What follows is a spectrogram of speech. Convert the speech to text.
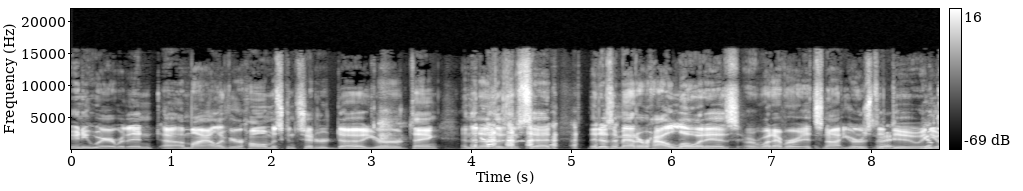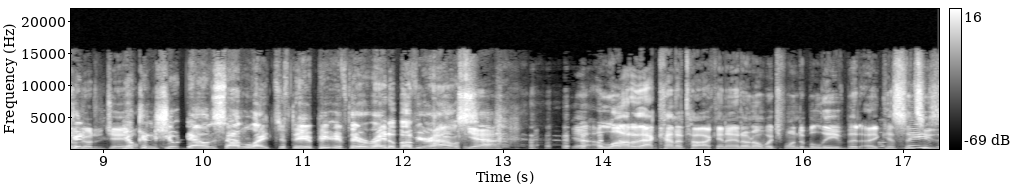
anywhere within uh, a mile of your home is considered uh, your thing. And then others have said it doesn't matter how low it is or whatever, it's not yours to do, and You will can- go to jail. You can shoot down satellites if they appear if they're right above your house. yeah, yeah, a lot of that kind of talk, and I don't know which one to believe, but I guess since he's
